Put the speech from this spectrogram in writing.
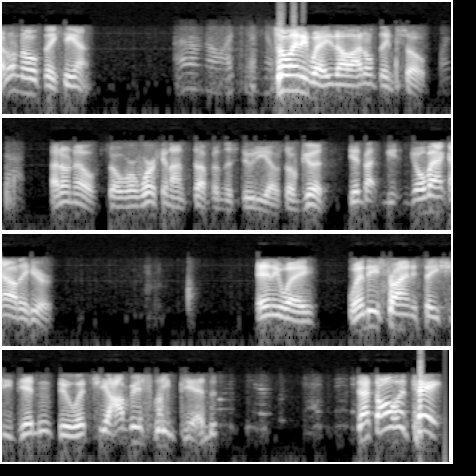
I don't know if they can. I don't know. I can't hear. So anyway, no, I don't think so. Why not? I don't know. So we're working on stuff in the studio. So good. Get back. Go back out of here. Anyway, Wendy's trying to say she didn't do it. She obviously did. That's all it takes.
